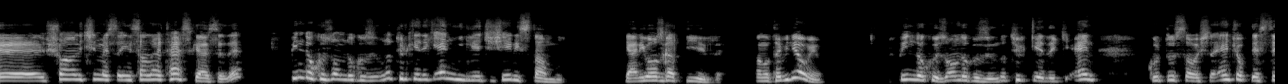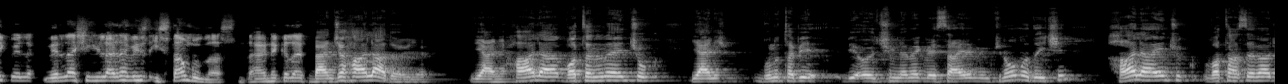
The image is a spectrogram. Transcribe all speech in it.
e, şu an için mesela insanlara ters gelse de 1919 yılında Türkiye'deki en milliyetçi şehir İstanbul. Yani Yozgat değildi. Anlatabiliyor muyum? 1919 yılında Türkiye'deki en Kurtuluş Savaşı'na en çok destek verilen şehirlerden birisi de İstanbul'du aslında. Her ne kadar... Bence hala da öyle. Yani hala vatanına en çok yani bunu tabii bir ölçümlemek vesaire mümkün olmadığı için hala en çok vatansever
